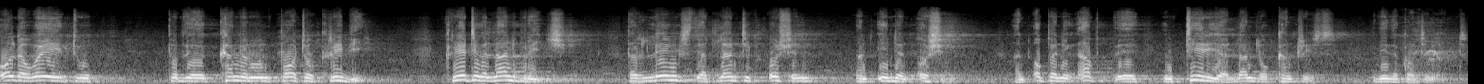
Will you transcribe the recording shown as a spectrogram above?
all the way to, to the Cameroon port of Kribi, creating a land bridge that links the Atlantic Ocean and Indian Ocean and opening up the interior landlocked countries within the continent.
